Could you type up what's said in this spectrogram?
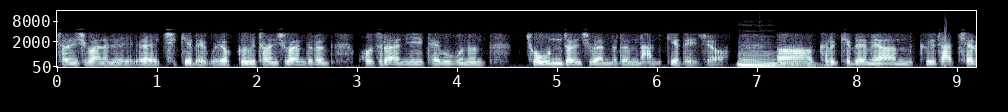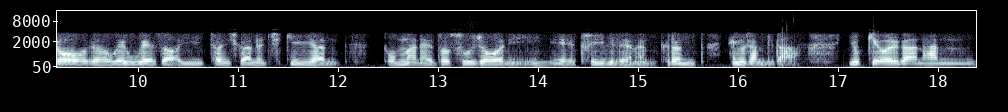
전시관을 짓게 되고요. 그 전시관들은 고스란히 대부분은 좋은 전시관들은 남게 되죠. 음. 어, 그렇게 되면 그 자체로 외국에서 이 전시관을 짓기 위한 돈만 해도 수조 원이 예, 투입이 되는 그런 행사입니다. 6개월간 한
